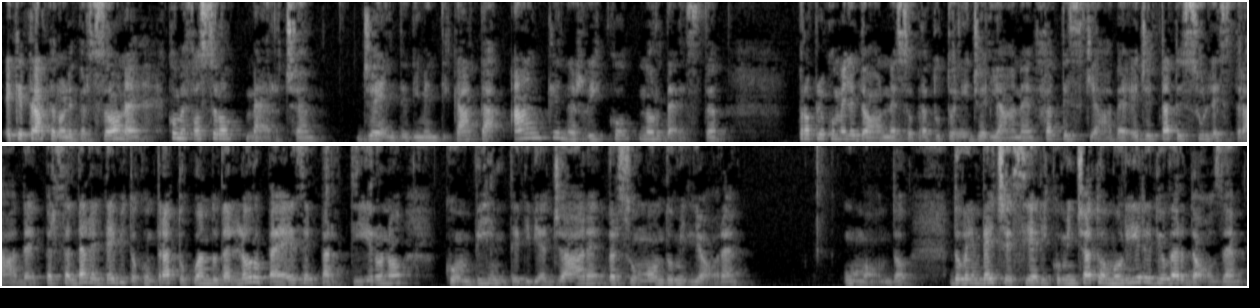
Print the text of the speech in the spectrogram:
e che trattano le persone come fossero merce, gente dimenticata anche nel ricco nord-est, proprio come le donne, soprattutto nigeriane, fatte schiave e gettate sulle strade per saldare il debito contratto quando dal loro paese partirono convinte di viaggiare verso un mondo migliore. Un mondo dove invece si è ricominciato a morire di overdose,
